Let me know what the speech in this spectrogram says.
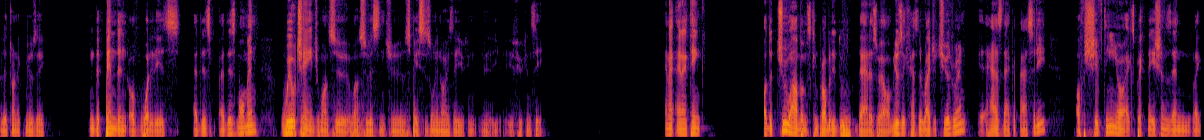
electronic music, independent of what it is at this at this moment, will change once you once you listen to Spaces Only Noise that you can if you can see and I and I think the two albums can probably do that as well. Music has the right to children. It has that capacity of shifting your expectations and like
